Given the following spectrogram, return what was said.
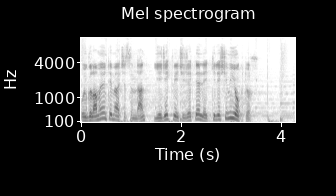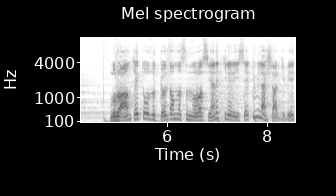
uygulama yöntemi açısından yiyecek ve içeceklerle etkileşimi yoktur. Lurağın tek dozluk göz damlasının olası yan etkileri ise tüm ilaçlar gibi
